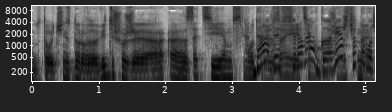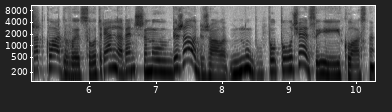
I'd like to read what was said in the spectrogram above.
Ну, это очень здорово. Видишь, уже э, затем смотришь Да, то есть все равно в голове что-то вот откладывается. Да. Вот реально раньше, ну, бежала, бежала. Ну, получается и, и классно.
